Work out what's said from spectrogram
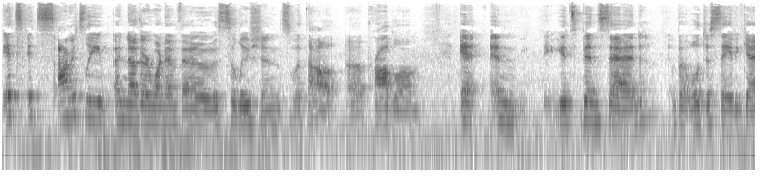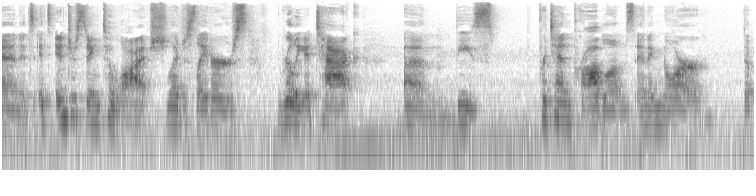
it's it's obviously another one of those solutions without a problem, and and it's been said, but we'll just say it again. It's it's interesting to watch legislators really attack um, these pretend problems and ignore the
